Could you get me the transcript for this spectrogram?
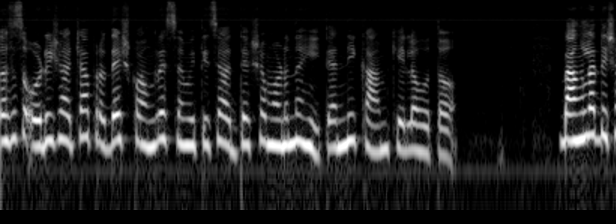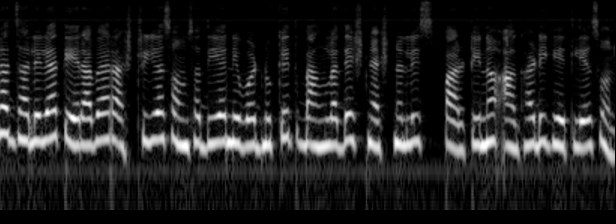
तसंच ओडिशाच्या प्रदेश काँग्रेस समितीचे अध्यक्ष म्हणूनही त्यांनी काम केलं होतं. बांगलादेशात झालेल्या तेराव्या राष्ट्रीय संसदीय निवडणुकीत बांगलादेश नॅशनलिस्ट पार्टीनं आघाडी घेतली असून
